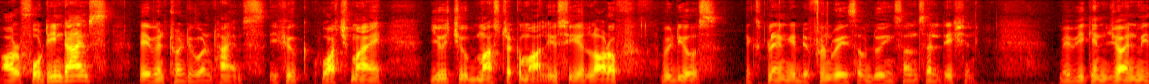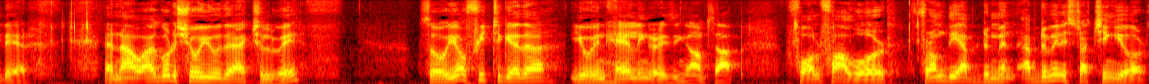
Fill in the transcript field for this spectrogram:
or 14 times, even 21 times. If you watch my YouTube Master Kamal, you see a lot of videos explaining different ways of doing sun salutation. Maybe you can join me there. And now I'm going to show you the actual way. So your feet together, you're inhaling, raising arms up, fall forward, from the abdomen. Abdomen is touching your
